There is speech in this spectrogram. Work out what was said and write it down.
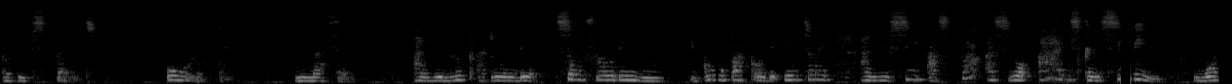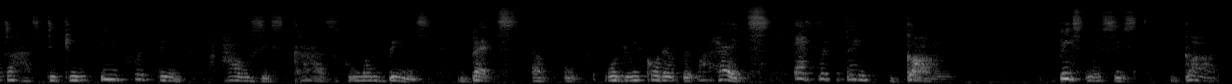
But they've spent all of them, nothing. And you look at when they some flooding, you, you go back on the internet and you see as far as your eyes can see, water has taken everything houses, cars, human beings, beds, uh, what do we call them? Heads, everything gone. Businesses gone.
